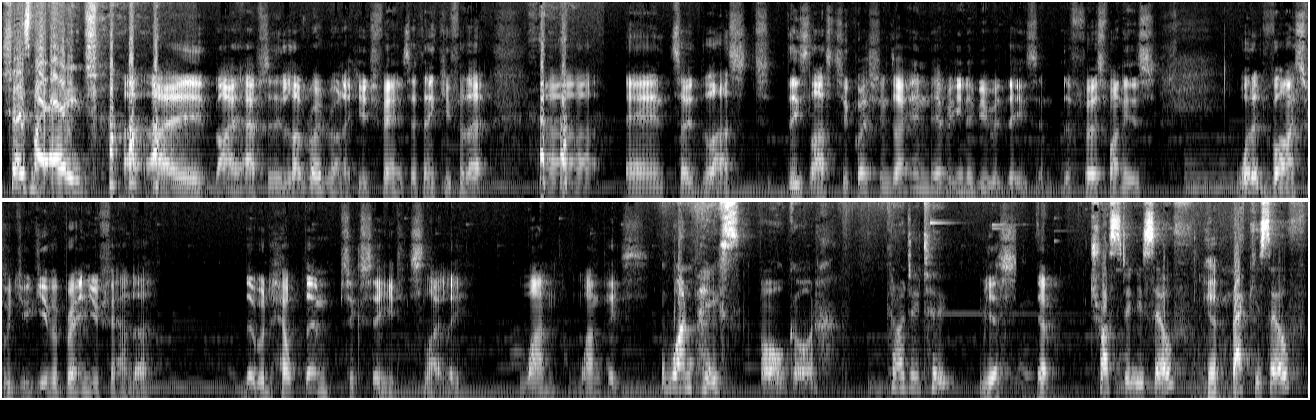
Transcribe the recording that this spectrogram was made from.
Shows my age. uh, I I absolutely love Roadrunner. Huge fan. So thank you for that. Uh, and so the last these last two questions, I end every interview with these. And the first one is, what advice would you give a brand new founder that would help them succeed slightly? One, one piece. One piece. Oh God, can I do two? Yes. Yep. Trust in yourself. Yeah. Back yourself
